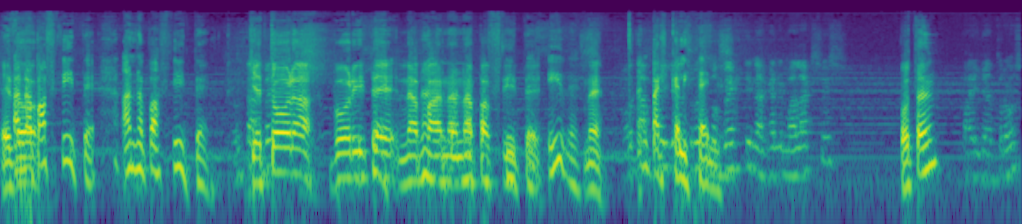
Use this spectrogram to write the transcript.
Εδώ, Αναπαυθείτε. Αναπαυθείτε. και τώρα μπορείτε να πάνε να αναπαυθείτε. Είδες. Ναι. Δεν υπάρχει καλή Στον θέληση. παίχτη να κάνει μαλάξεις, Όταν; πάει γιατρός.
